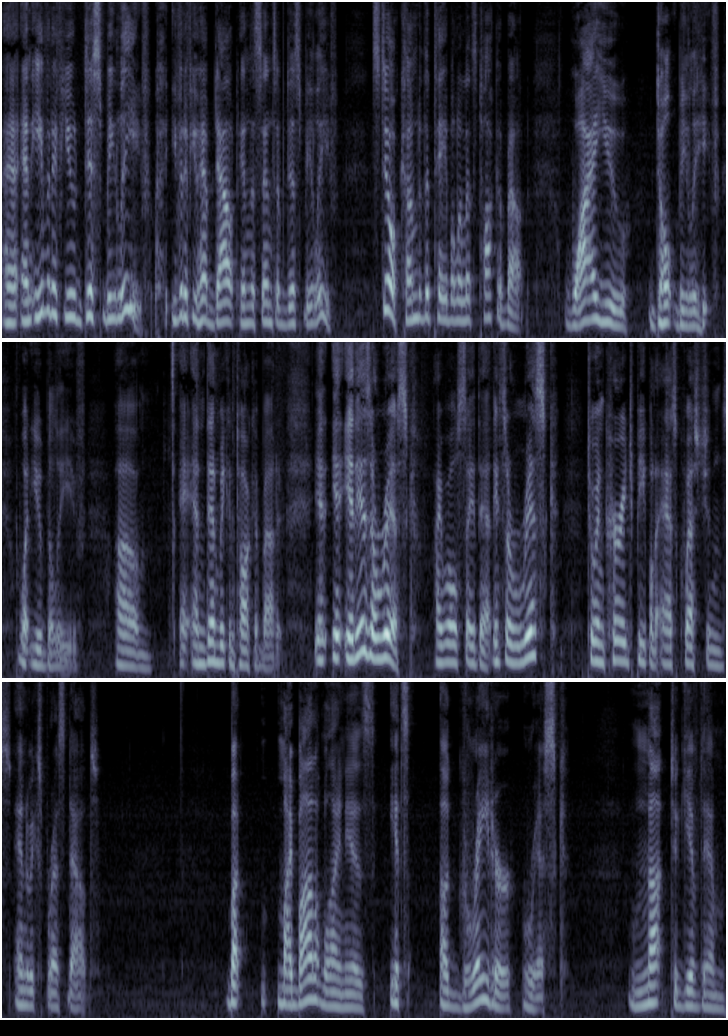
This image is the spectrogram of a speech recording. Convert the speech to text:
And even if you disbelieve, even if you have doubt in the sense of disbelief, still come to the table and let's talk about why you don't believe what you believe. Um, and then we can talk about it. It, it. it is a risk. I will say that. It's a risk to encourage people to ask questions and to express doubts. But my bottom line is it's a greater risk not to give them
